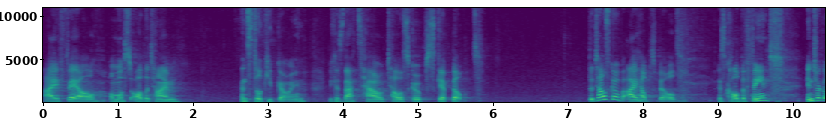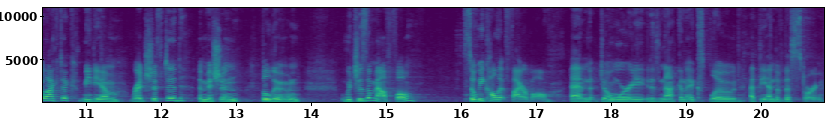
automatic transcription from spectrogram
I fail almost all the time and still keep going, because that's how telescopes get built. The telescope I helped build is called the Faint Intergalactic Medium Redshifted Emission Balloon, which is a mouthful, so we call it Fireball. And don't worry, it is not going to explode at the end of this story.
